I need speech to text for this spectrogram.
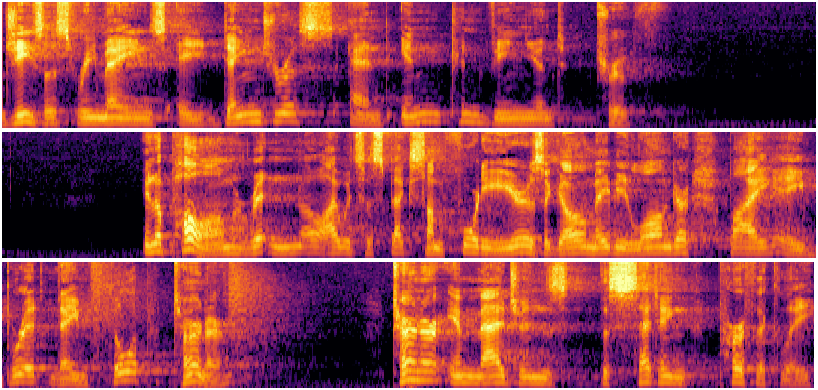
Jesus remains a dangerous and inconvenient truth. In a poem written, oh, I would suspect some 40 years ago, maybe longer, by a Brit named Philip Turner, Turner imagines the setting perfectly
